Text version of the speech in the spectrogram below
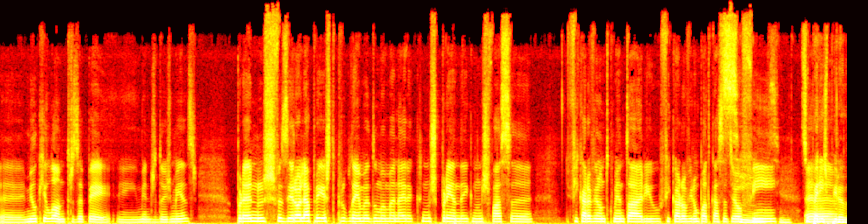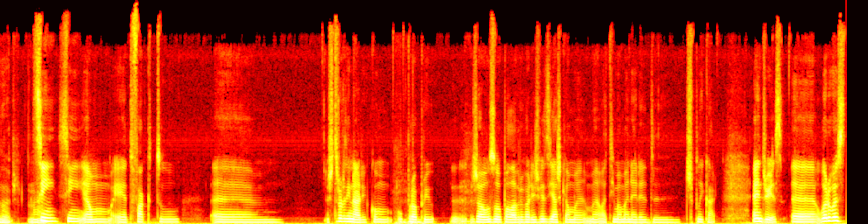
eh, mil quilómetros a pé em menos de dois meses, para nos fazer olhar para este problema de uma maneira que nos prenda e que nos faça ficar a ver um documentário, ficar a ouvir um podcast até ao Sim, fim. sim. Super inspirador. é? Sim, sim, é, um- é de facto extraordinário, como o próprio eh, já usou a palavra várias vezes e acho que é uma, uma ótima maneira de, de explicar. Andreas, uh, what was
